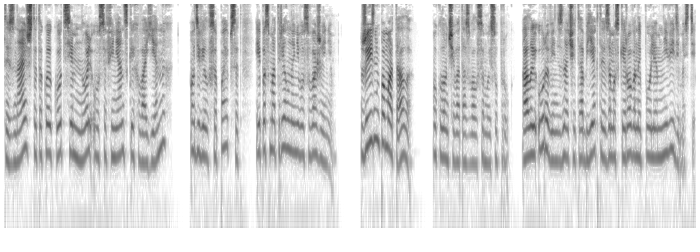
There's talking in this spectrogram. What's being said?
«Ты знаешь, что такое код 7.0 у софинянских военных?» — удивился Пайпсет и посмотрел на него с уважением. «Жизнь помотала», — уклончиво отозвался мой супруг. «Алый уровень, значит, объекты замаскированы полем невидимости.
